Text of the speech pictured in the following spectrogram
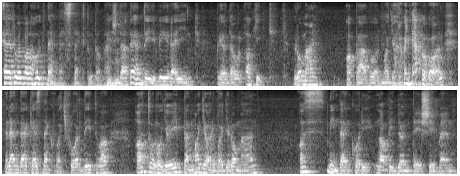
Erről valahogy nem vesznek tudomást. Uh-huh. Tehát erdélyi véreink, például akik román apával, magyar anyával rendelkeznek, vagy fordítva, attól, hogy ő éppen magyar vagy román, az mindenkori napi döntésében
